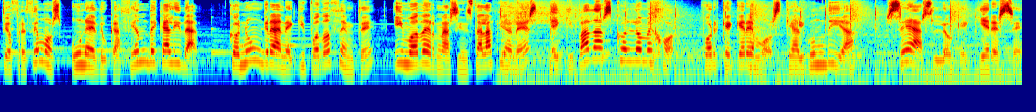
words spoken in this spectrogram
te ofrecemos una educación de calidad, con un gran equipo docente y modernas instalaciones equipadas con lo mejor, porque queremos que algún día seas lo que quieres ser.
